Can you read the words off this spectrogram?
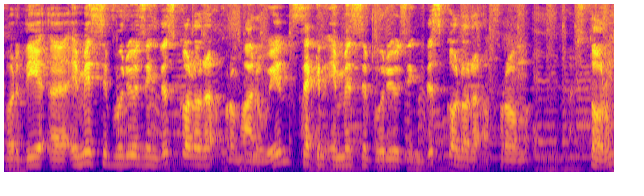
For the uh, emissive we're using this color from halloween. Second emissive we're using this color from storm.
